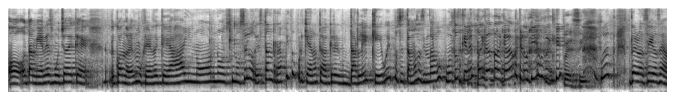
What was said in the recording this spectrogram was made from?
O, o también es mucho de que cuando eres mujer, de que, ay, no, no, no se lo des tan rápido porque ya no te va a querer darle qué, güey, pues estamos haciendo algo juntos, ¿qué le estoy dando? ¿De qué me perdí? ¿O de qué? Pues sí. What? Pero sí, o sea,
